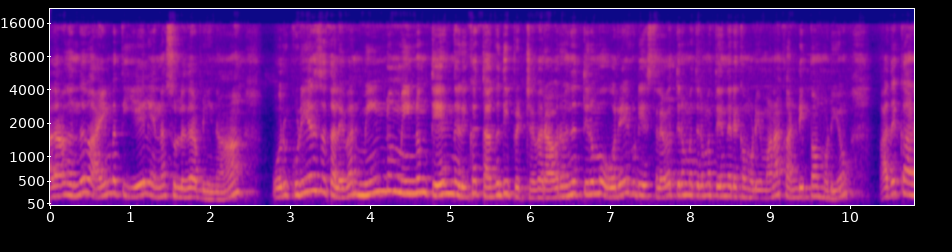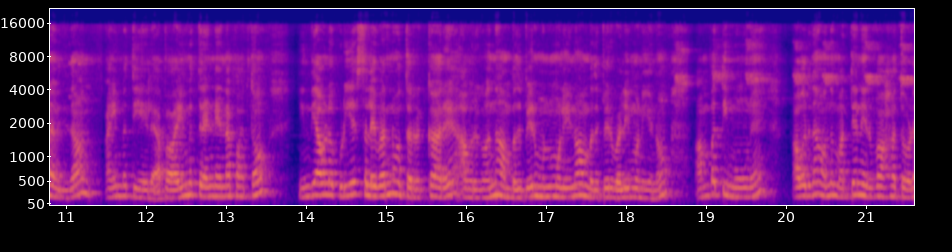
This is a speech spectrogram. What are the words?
அதாவது வந்து ஐம்பத்தி ஏழு என்ன சொல்லுது அப்படின்னா ஒரு குடியரசுத் தலைவர் மீண்டும் மீண்டும் தேர்ந்தெடுக்க தகுதி பெற்றவர். அவர் வந்து திரும்ப ஒரே குடியரசுத் தலைவர் திரும்ப திரும்ப தேர்ந்தெடுக்க முடியுமானா கண்டிப்பாக முடியும். அதுக்கான விதி தான் ஐம்பத்தி ஏழு. அப்போ ஐம்பத்தி ரெண்டு என்ன பார்த்தோம்? இந்தியாவில் குடியரசுத் தலைவர்னு ஒருத்தர் இருக்காரு. அவருக்கு வந்து ஐம்பது பேர் முன்மொழியணும் ஐம்பது பேர் வழிமொழியணும். ஐம்பத்தி மூணு அவர் தான் வந்து மத்திய நிர்வாகத்தோட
